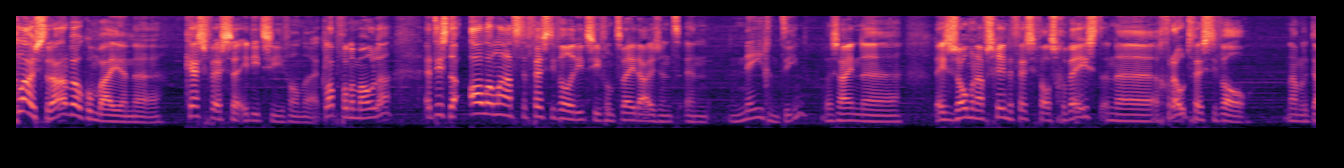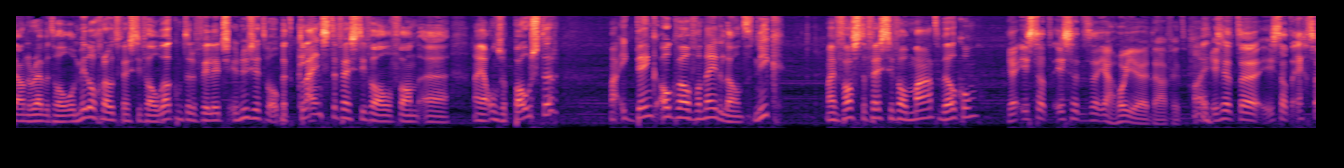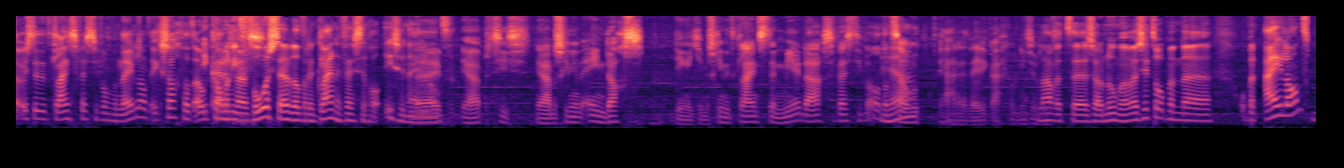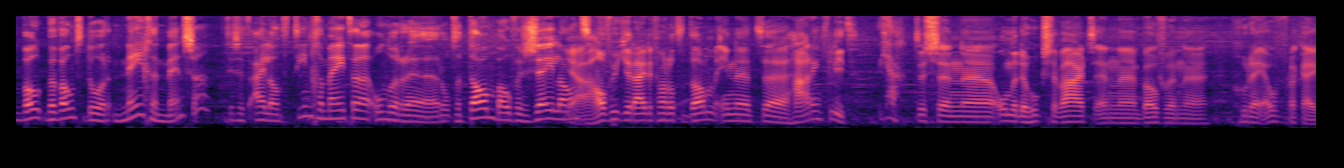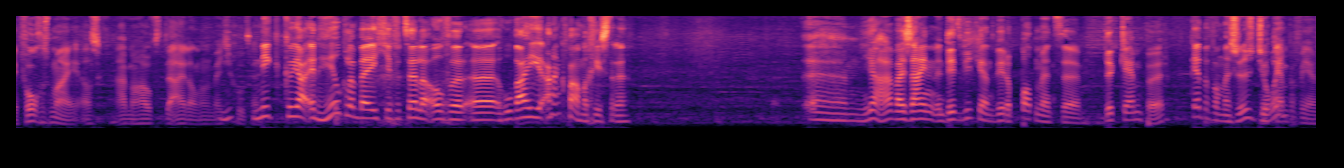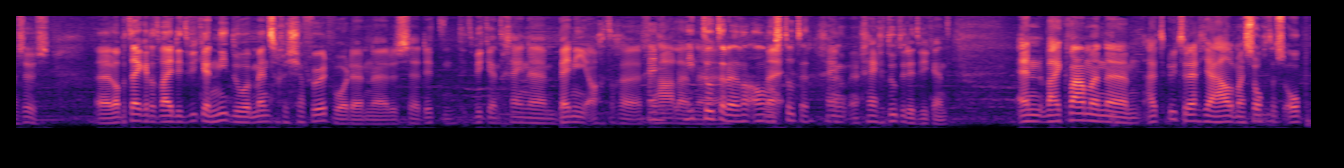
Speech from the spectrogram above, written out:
Dag luisteraar, welkom bij een uh, editie van uh, Klap van de Molen. Het is de allerlaatste festivaleditie van 2019. We zijn uh, deze zomer naar verschillende festivals geweest. Een groot festival, namelijk Down the Rabbit Hole. Een middelgroot festival, Welcome to the Village. En nu zitten we op het kleinste festival van nou ja, onze poster. Maar ik denk ook wel van Nederland. Niek, mijn vaste festivalmaat, welkom. Ja, is dat, is het, uh, ja, hoi uh, David. Hoi. Is, het, uh, is dat echt zo? Is dit het kleinste festival van Nederland? Ik zag dat ook Ik kan ergens... me niet voorstellen dat er een kleine festival is in Nederland. Nee, ja, precies. Ja, misschien een eendags dingetje. Misschien het kleinste meerdaagse festival. Dat Ja? zou goed... Ja, dat weet ik eigenlijk ook niet zo Laten goed. we het zo noemen. We zitten op een, eh, op een eiland, bewo- bewoond door negen mensen. Het is het eiland 10 gemeten onder eh, Rotterdam, boven Zeeland. Ja, een half uurtje rijden van Rotterdam in het eh, Haringvliet. Ja, Tussen eh, onder de Hoekse Waard en eh, boven Goeree Overflakkee. Volgens mij, als ik uit mijn hoofd de eilanden een beetje goed heb. Nick, kun jij een heel klein beetje vertellen over eh, hoe wij hier aankwamen gisteren? Ehm, ja, wij zijn dit weekend weer op pad met eh, de camper. Camper van mijn zus, De Joy. camper van jouw zus. Eh, wat betekent dat wij dit weekend niet door mensen gechauffeurd worden. Dus dit, dit weekend geen Benny-achtige verhalen. Geen, niet toeteren van allemaal nee, toeter. Geen, geen getoeter dit weekend. En wij kwamen uit Utrecht. Jij haalde mij 's ochtends op.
